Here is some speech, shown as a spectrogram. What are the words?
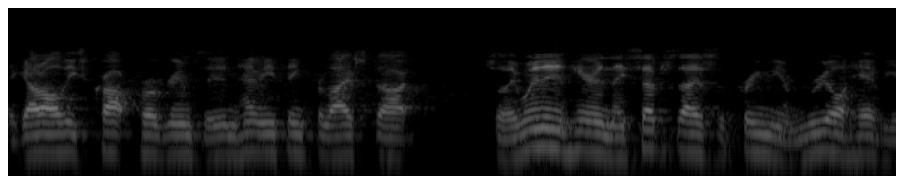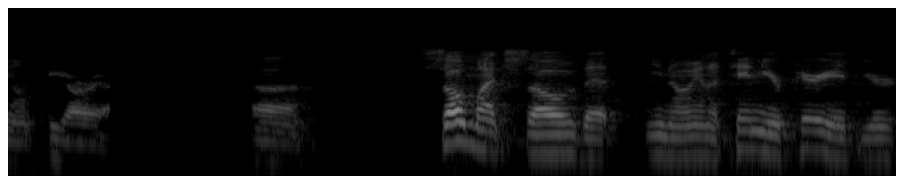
They got all these crop programs. They didn't have anything for livestock, so they went in here and they subsidized the premium real heavy on PRF. Uh, so much so that you know in a 10-year period you're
